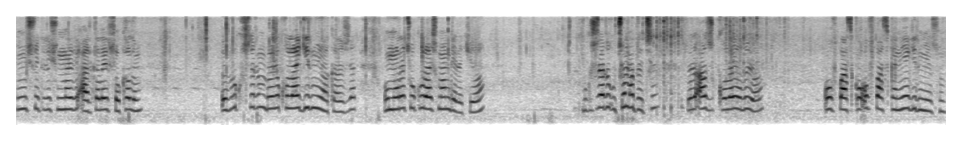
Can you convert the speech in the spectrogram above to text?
Şimdi şu şekilde şunları bir arkalayıp sokalım. Öbür kuşların böyle kolay girmiyor arkadaşlar. Onlara çok uğraşmam gerekiyor. Bu kuşlar da uçamadığı için böyle azıcık kolay oluyor. Of baska of baska niye girmiyorsun?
